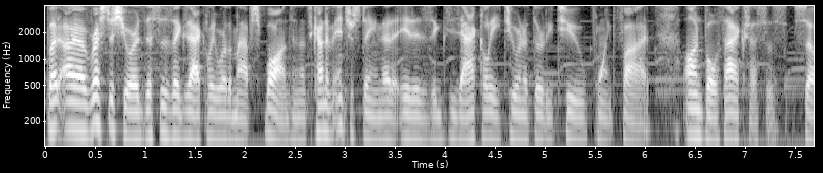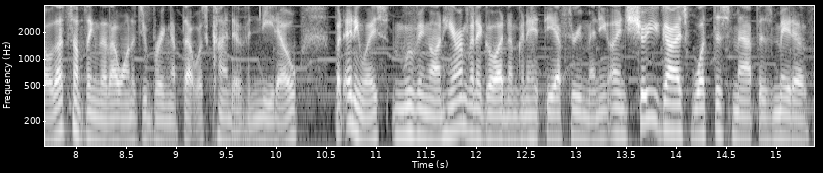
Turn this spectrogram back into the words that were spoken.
But uh, rest assured, this is exactly where the map spawns, and it's kind of interesting that it is exactly 232.5 on both accesses. So that's something that I wanted to bring up that was kind of neato. But anyways, moving on here, I'm going to go ahead and I'm going to hit the F3 menu and show you guys what this map is made of.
